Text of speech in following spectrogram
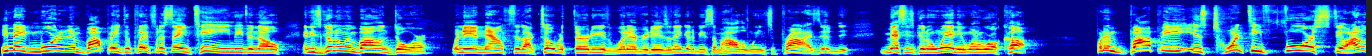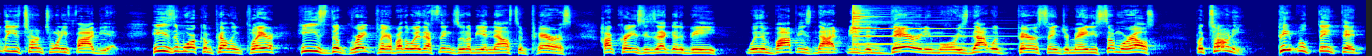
he made more than Mbappe to play for the same team, even though, and he's going to win Ballon d'Or when they announced it October 30th, whatever it is, and they're going to be some Halloween surprise. Messi's going to win. He won World Cup. But Mbappe is 24 still. I don't think he's turned 25 yet. He's the more compelling player. He's the great player. By the way, that thing's going to be announced in Paris. How crazy is that going to be when Mbappe's not even there anymore? He's not with Paris Saint Germain. He's somewhere else. But Tony, people think that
